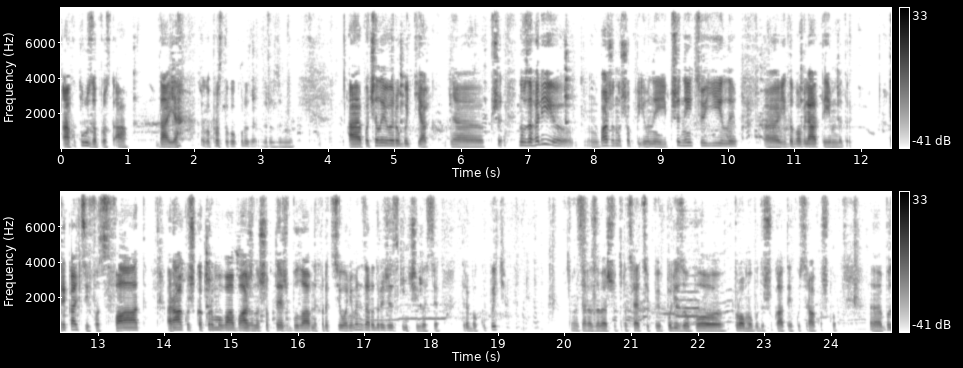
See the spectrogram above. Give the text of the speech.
А, кукуруза просто. А, да, я просто кукуруза зрозумів. А почали ви робити як? Е, Ну, взагалі, е, бажано, щоб і вони і пшеницю їли, е, і додати їм трикальцій фосфат, ракушка кормова бажано, щоб теж була в них в раціоні. У мене зараз, до речі, скінчилося. Треба купити. Зараз завершу трансляцію, полізу по прому, буду шукати якусь ракушку. Бо,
